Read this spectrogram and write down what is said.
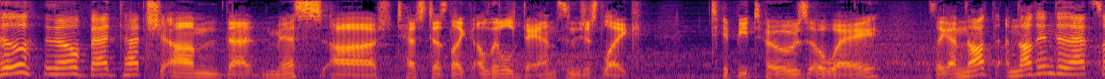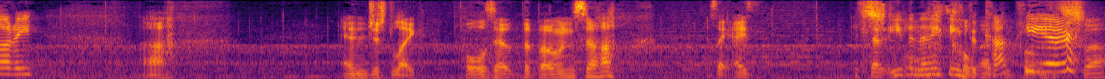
Oh, no, bad touch. Um, that miss. Uh, Tess does like a little dance and just like tippy toes away. It's like I'm not, I'm not into that. Sorry. Uh, and just like pulls out the bone saw. It's like, I, is there even anything to cut the bone here? saw.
